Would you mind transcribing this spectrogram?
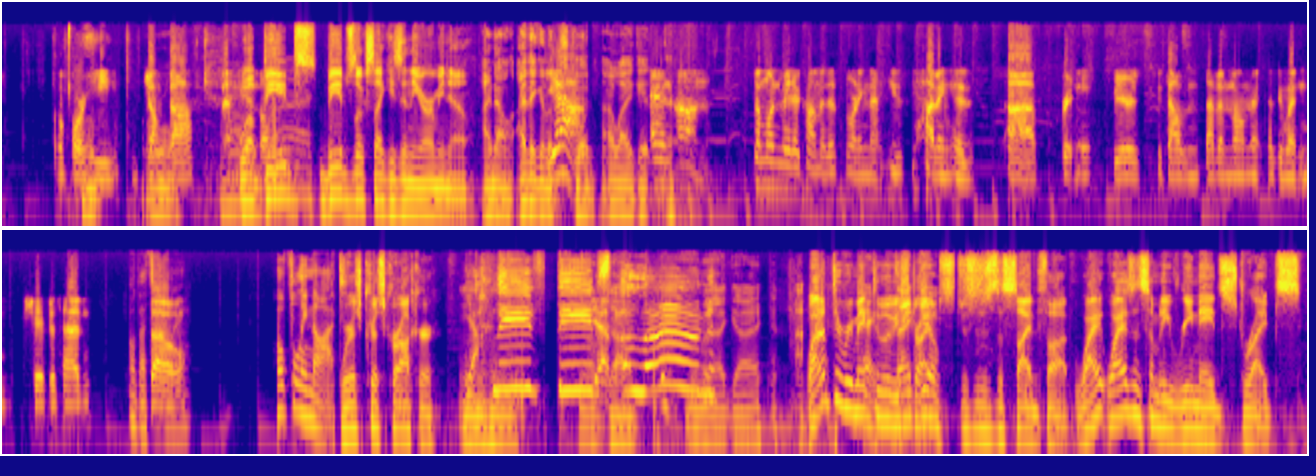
before he jumped Oh. off. Well, handle. Biebs, Biebs looks like he's in the army now. I know. I think it looks Yeah. good. I like it. And um, someone made a comment this morning that he's having his uh, Britney Spears 2007 moment because he went and shaved his head. Oh, that's So funny. Hopefully not. Where's Chris Crocker? yeah. Leave Biebs Yeah. God. Remember that guy? Why don't they remake Hey, the movie thank you. Stripes? Just as a side thought. Why why hasn't somebody remade Stripes?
